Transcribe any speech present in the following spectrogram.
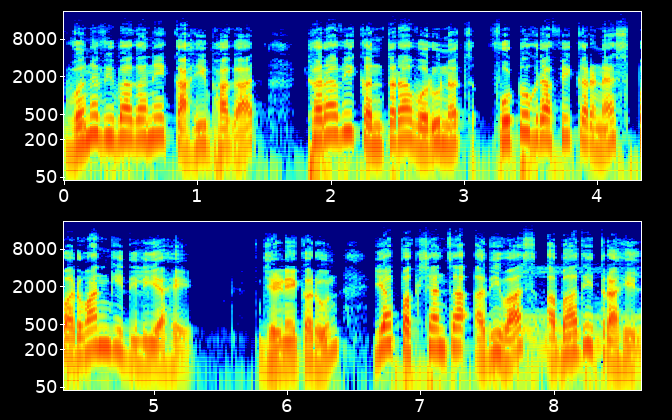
वन विभागाने काही भागात ठराविक अंतरावरूनच फोटोग्राफी करण्यास परवानगी दिली आहे जेणेकरून या पक्ष्यांचा अधिवास अबाधित राहील.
